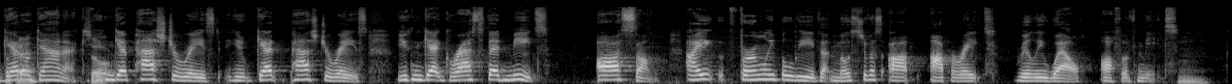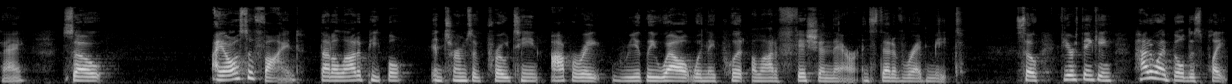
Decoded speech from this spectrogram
get okay. organic. So, you can get pasture raised. You know, get pasture raised. You can get grass fed meats. Awesome. I firmly believe that most of us op- operate really well off of meats. Mm. Okay. So I also find that a lot of people in terms of protein operate really well when they put a lot of fish in there instead of red meat. So if you're thinking, how do I build this plate?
